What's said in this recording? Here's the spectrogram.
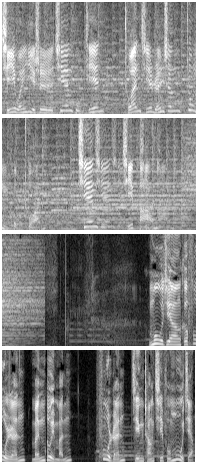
奇闻异事千古间，传奇人生众口传。千古奇谈。木匠和富人门对门，富人经常欺负木匠。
